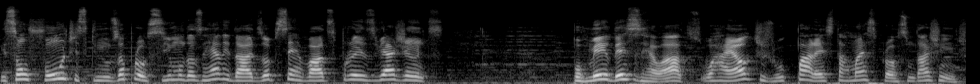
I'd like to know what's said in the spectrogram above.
e são fontes que nos aproximam das realidades observadas por esses viajantes. Por meio desses relatos, o Arraial do Tijuco parece estar mais próximo da gente.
